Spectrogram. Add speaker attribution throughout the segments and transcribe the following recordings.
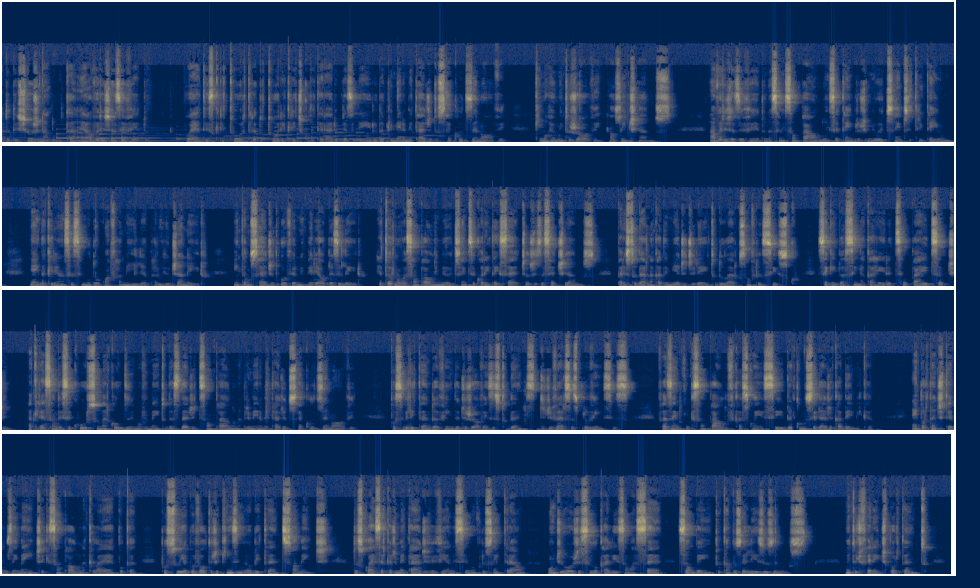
Speaker 1: Homenageado deste Hoje na Luta é Álvares de Azevedo, poeta, escritor, tradutor e crítico literário brasileiro da primeira metade do século XIX, que morreu muito jovem, aos 20 anos. Álvares de Azevedo nasceu em São Paulo em setembro de 1831 e, ainda criança, se mudou com a família para o Rio de Janeiro, então sede do governo imperial brasileiro. Retornou a São Paulo em 1847, aos 17 anos, para estudar na Academia de Direito do Largo São Francisco, seguindo assim a carreira de seu pai e de seu tio. A criação desse curso marcou o desenvolvimento da cidade de São Paulo na primeira metade do século XIX, possibilitando a vinda de jovens estudantes de diversas províncias, fazendo com que São Paulo ficasse conhecida como cidade acadêmica. É importante termos em mente que São Paulo, naquela época, possuía por volta de 15 mil habitantes somente, dos quais cerca de metade vivia nesse núcleo central, onde hoje se localizam a Sé, São Bento, Campos Elíseos e Luz. Muito diferente, portanto,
